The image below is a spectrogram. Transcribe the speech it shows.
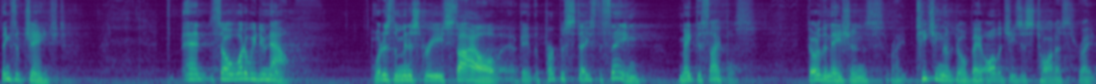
Things have changed. And so, what do we do now? What is the ministry style? Okay, the purpose stays the same make disciples, go to the nations, right? Teaching them to obey all that Jesus taught us, right?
